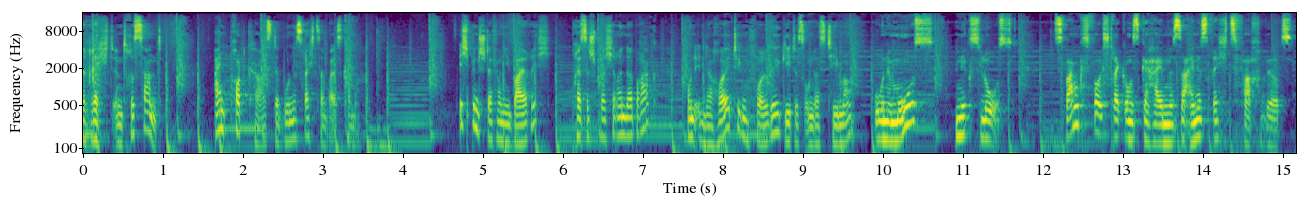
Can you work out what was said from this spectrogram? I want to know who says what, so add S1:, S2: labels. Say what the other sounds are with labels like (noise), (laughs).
S1: Recht interessant. Ein Podcast der Bundesrechtsanwaltskammer. Ich bin Stefanie Bayrich, Pressesprecherin der BRAG und in der heutigen Folge geht es um das Thema Ohne Moos nix los. Zwangsvollstreckungsgeheimnisse eines Rechtsfachwirts.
